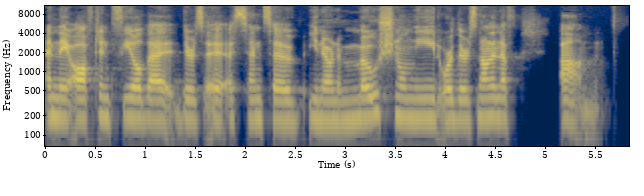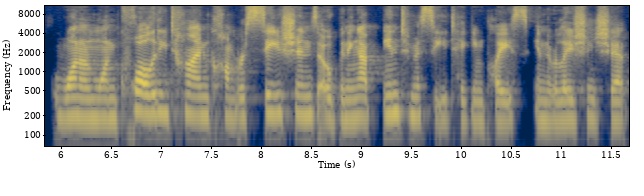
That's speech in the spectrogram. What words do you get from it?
and they often feel that there's a, a sense of you know an emotional need or there's not enough um, one-on-one quality time conversations opening up intimacy taking place in the relationship.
